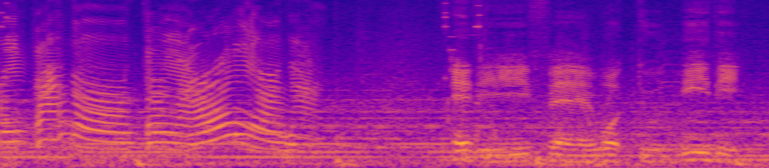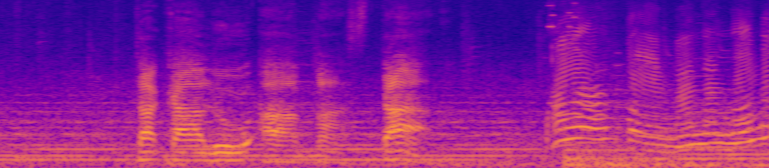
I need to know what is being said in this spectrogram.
Oipano, toya oriona. evi fe wotu nidi. Takalu amasta. Oyope, mana nene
